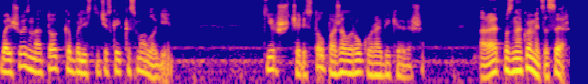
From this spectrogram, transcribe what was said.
большой знаток каббалистической космологии. Кирш через стол пожал руку Раби Кёвиша. Рад познакомиться, сэр.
